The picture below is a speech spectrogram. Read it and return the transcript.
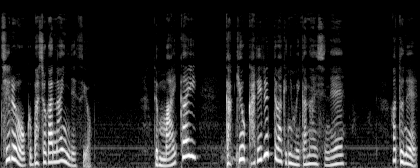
チェロを置く場所がないんですよ。でも毎回楽器を借りるってわけにもいかないしね。あとね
